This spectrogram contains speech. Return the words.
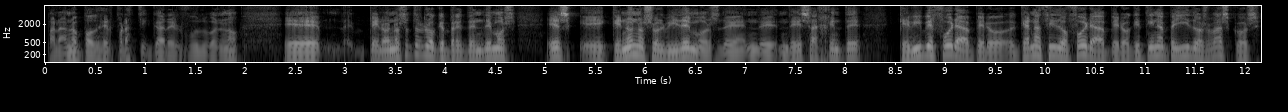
para no poder practicar el fútbol, ¿no? Eh, pero nosotros lo que pretendemos es que no nos olvidemos de esa gente que vive fuera, pero que ha nacido fuera, pero que tiene apellidos vascos,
